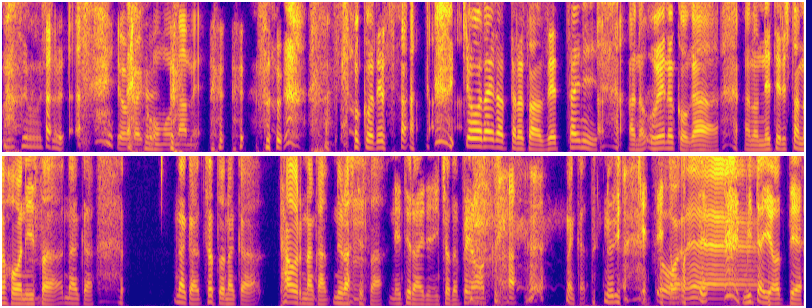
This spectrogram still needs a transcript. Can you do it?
面白い面白い。妖怪肛門舐め。そ、そこでさ、兄弟だったらさ、絶対に、あの、上の子が、あの、寝てる下の方にさ、なんか、なんか、ちょっとなんか、タオルなんか濡らしてさ、寝てる間にちょっとペロって、なんか塗りつけて、そうやね見たよって、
